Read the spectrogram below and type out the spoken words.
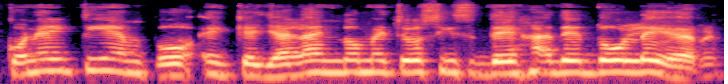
con el tiempo en que ya la endometriosis deja de doler,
